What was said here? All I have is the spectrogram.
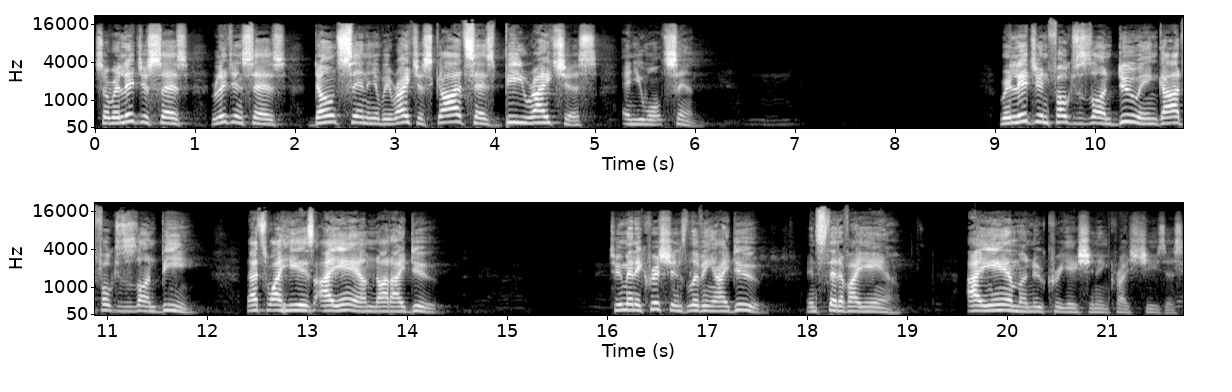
So religion says, religion says, don't sin and you'll be righteous. God says, be righteous and you won't sin. Religion focuses on doing, God focuses on being. That's why He is I am, not I do. Too many Christians living I do instead of I am. I am a new creation in Christ Jesus.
